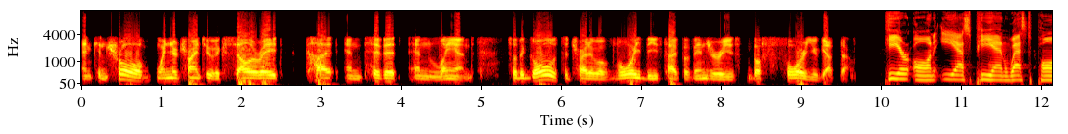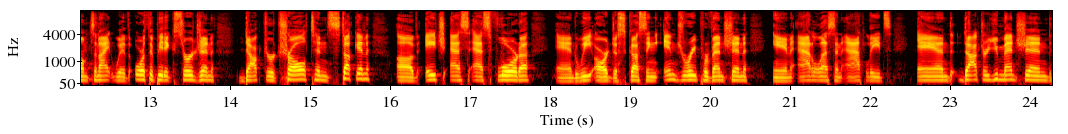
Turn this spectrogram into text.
and control when you're trying to accelerate, cut, and pivot and land. So the goal is to try to avoid these type of injuries before you get them. Here on ESPN West Palm tonight with orthopedic surgeon Dr. Charlton Stucken of HSS Florida, and we are discussing injury prevention in adolescent athletes. And, Doctor, you mentioned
